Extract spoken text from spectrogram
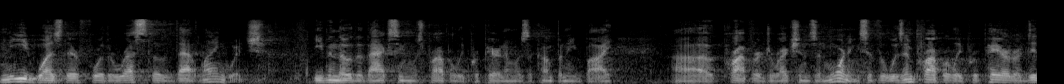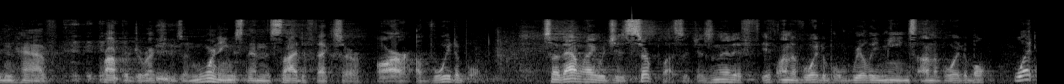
need was there for the rest of that language, even though the vaccine was properly prepared and was accompanied by uh, proper directions and warnings? If it was improperly prepared or didn't have proper directions and warnings, then the side effects are, are avoidable. So that language is surplusage, isn't it, if, if unavoidable really means unavoidable? What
